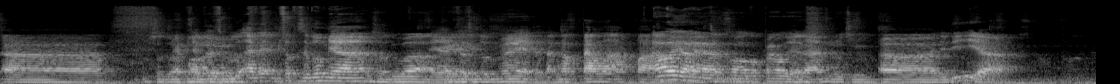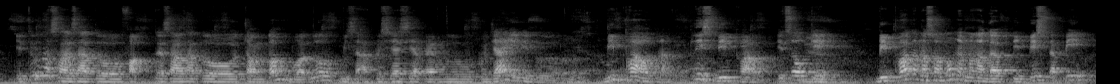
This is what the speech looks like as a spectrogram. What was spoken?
uh, Episode episode, ya? sebelum, eh, episode sebelumnya Episode dua, ya episode sebelumnya ya tentang ngepel apa Oh iya ya, macam. soal kepel ya, kan true true. Eh, jadi ya itulah salah satu faktor salah satu contoh buat lo bisa apresiasi apa yang lo kerjain itu lo Iya. be proud lah. Please be proud. It's okay. Be proud sama sombong emang agak tipis tapi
